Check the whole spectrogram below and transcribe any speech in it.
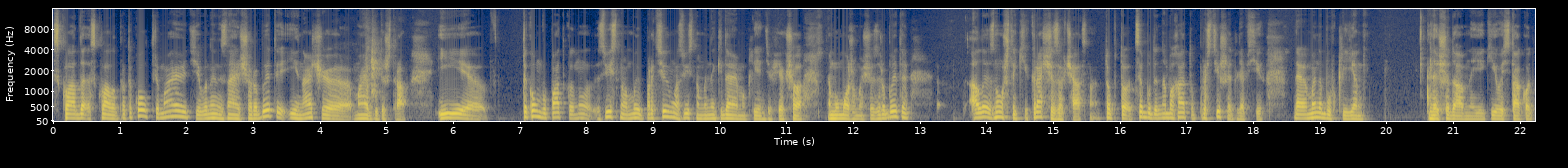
Склад, склали протокол, тримають, і вони не знають, що робити, і іначе має бути штраф. І в такому випадку, ну звісно, ми працюємо, звісно, ми не кидаємо клієнтів, якщо ми можемо щось зробити але знову ж таки краще завчасно. Тобто, це буде набагато простіше для всіх. У е, мене був клієнт. Нещодавно, який ось так, от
